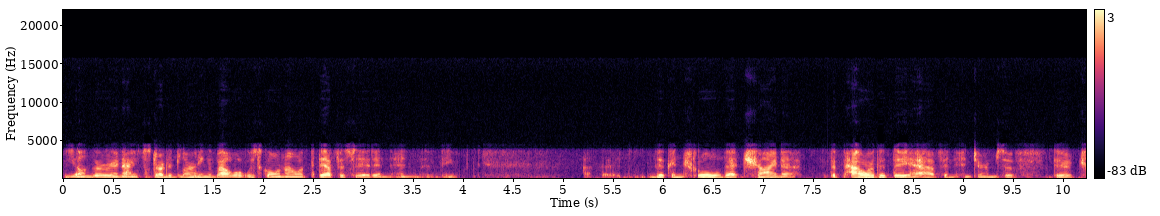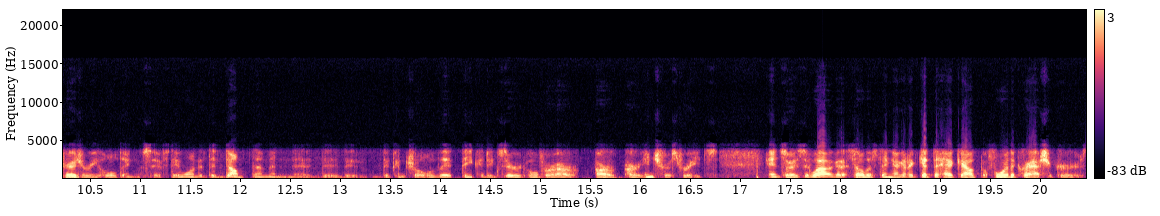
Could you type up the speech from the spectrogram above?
younger, and I started learning about what was going on with the deficit and and the uh, the control that China the power that they have in, in terms of their treasury holdings, if they wanted to dump them, and the, the, the control that they could exert over our, our, our interest rates. And so I said, wow, I got to sell this thing. I got to get the heck out before the crash occurs.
